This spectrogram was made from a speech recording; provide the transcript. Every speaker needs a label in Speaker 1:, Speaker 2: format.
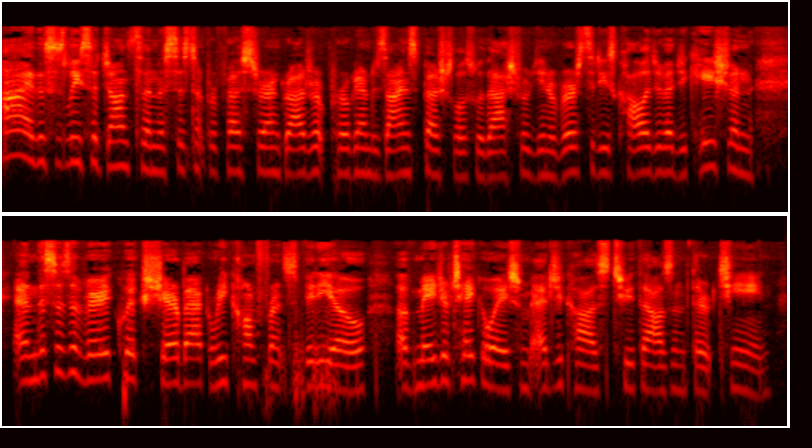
Speaker 1: Hi, this is Lisa Johnson, Assistant Professor and Graduate Program Design Specialist with Ashford University's College of Education, and this is a very quick shareback reconference video of major takeaways from EDUCAUSE 2013.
